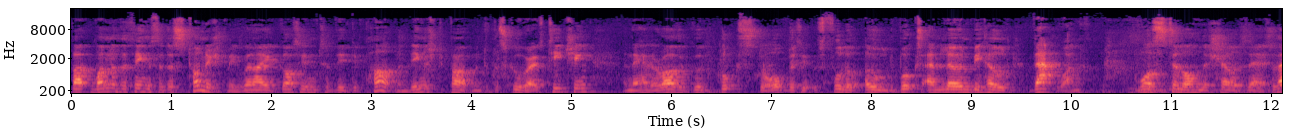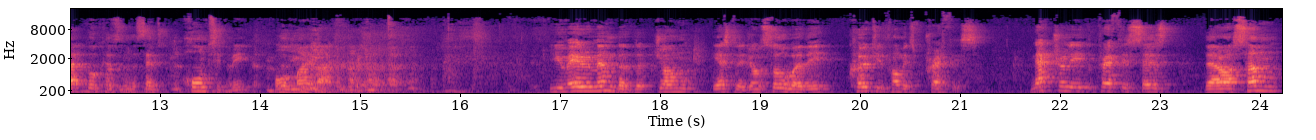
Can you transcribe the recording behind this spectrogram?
But one of the things that astonished me when I got into the department, the English department of the school where I was teaching, and they had a rather good bookstore, but it was full of old books, and lo and behold, that one was still on the shelves there. So that book has, in a sense, haunted me all my life. you may remember that John, yesterday, John Stallworthy quoted from its preface. Naturally, the preface says, There are some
